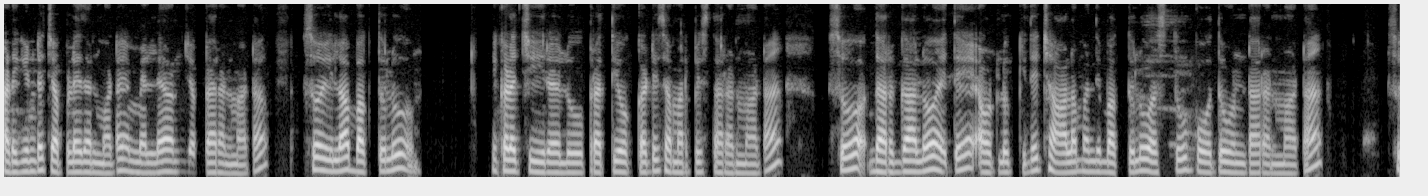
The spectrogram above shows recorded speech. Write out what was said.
అడిగింటే చెప్పలేదనమాట. ఎమ్మెల్యే అని చెప్పారనమాట. సో, ఇలా భక్తులు ఇక్కడ చీరలు ప్రతి ఒక్కటి సమర్పిస్తారనమాట. సో, దర్గాలో అయితే అవుట్‌లుక్ ఇదే. చాలా మంది భక్తులు వస్తూ పోతూ ఉంటారనమాట. సో,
